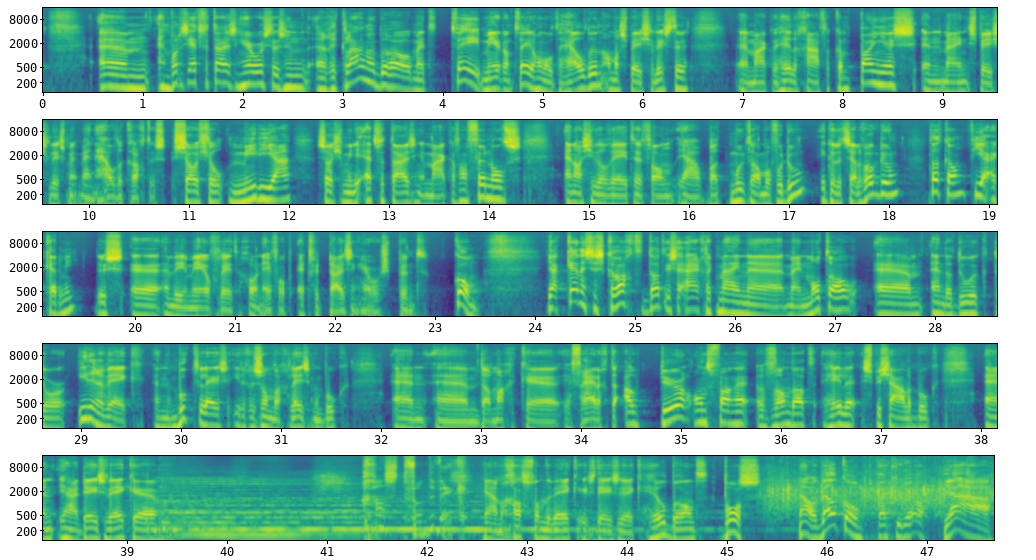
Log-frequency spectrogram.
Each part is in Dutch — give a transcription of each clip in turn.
Um, en wat is Advertising Heroes? Dat is een, reclamebureau met twee, meer dan 200 helden, allemaal specialisten. En maken we hele gave campagnes. En mijn specialisme, mijn heldenkracht is social media. Social media advertising en maken van funnels. En als je wil weten van, ja, wat moet ik er allemaal voor doen? Ik wil het zelf ook doen. Dat kan via Academy. Dus, uh, en wil je meer over weten? Gewoon even op advertisingheroes.com. Ja, kennis is kracht. Dat is eigenlijk mijn, uh, mijn motto. Um, en dat doe ik door iedere week een boek te lezen. Iedere zondag lees ik een boek. En um, dan mag ik uh, vrijdag de auteur ontvangen van dat hele speciale boek. En ja, deze week... Uh... Gast van de week. Ja, mijn gast van de week is deze week Hilbrand Bos. Nou, welkom. Dankjewel. Ja.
